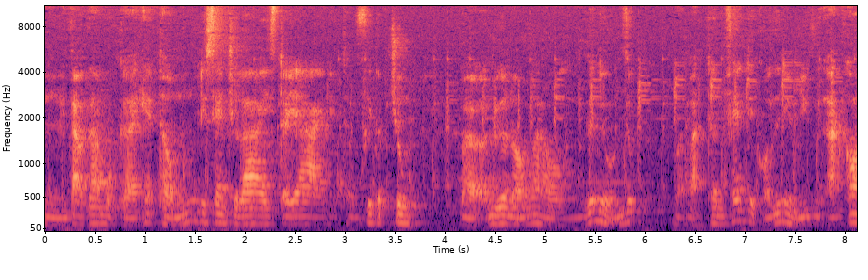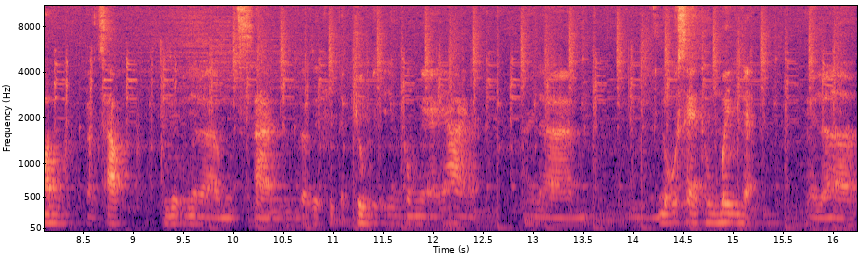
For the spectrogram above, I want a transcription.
um, tạo ra một cái hệ thống decentralized AI hệ thống phi tập trung và đưa nó vào rất nhiều ứng dụng. Và bản thân Fed thì có rất nhiều những dự án con đằng sau ví dụ như là một sàn giao dịch phi tập trung trên công nghệ AI này hay là đỗ xe thông minh này hay là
